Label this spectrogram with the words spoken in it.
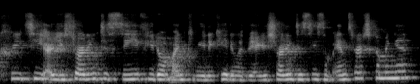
Kriti, are you starting to see, if you don't mind communicating with me, are you starting to see some answers coming in?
